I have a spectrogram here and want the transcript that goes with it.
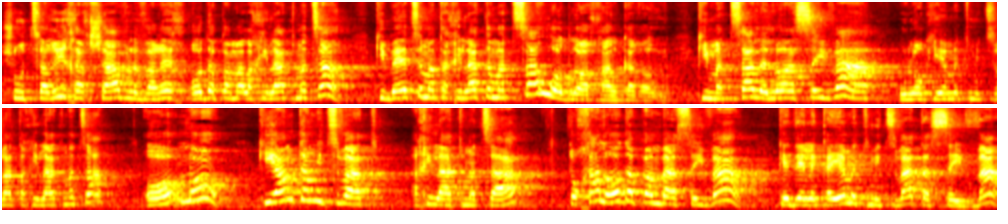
שהוא צריך עכשיו לברך עוד הפעם על אכילת מצה, כי בעצם את אכילת המצה הוא עוד לא אכל כראוי. כי מצה ללא השיבה הוא לא קיים את מצוות אכילת מצה. או לא, קיימת מצוות אכילת מצה, תאכל עוד הפעם בהשיבה כדי לקיים את מצוות השיבה,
